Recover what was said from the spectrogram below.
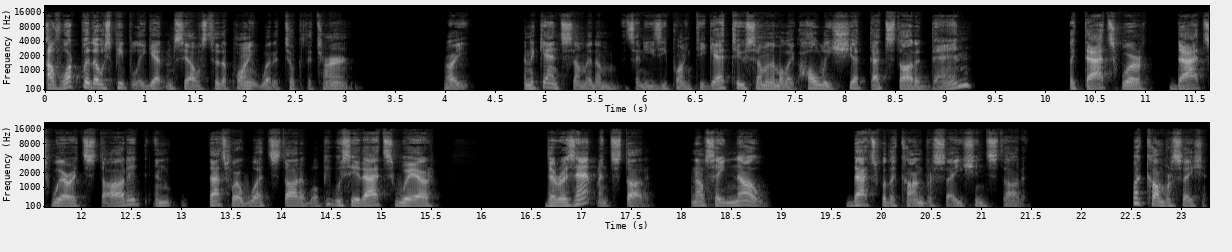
I've worked with those people to get themselves to the point where it took the turn, right? And again, some of them, it's an easy point to get to. Some of them are like, holy shit, that started then? Like that's where that's where it started. And that's where what started. Well, people say that's where the resentment started. And I'll say, no, that's where the conversation started. What conversation?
